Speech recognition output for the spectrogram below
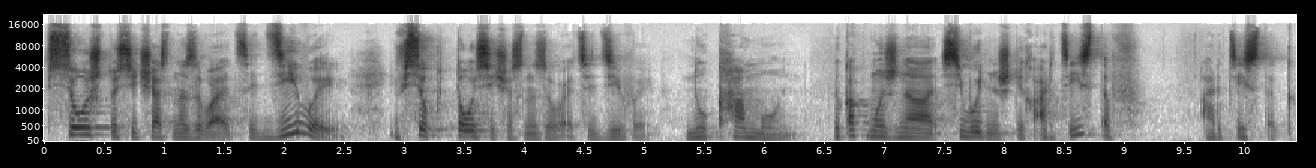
Все, что сейчас называется дивой, и все, кто сейчас называется дивой, ну, come on. Ну, как можно сегодняшних артистов, артисток,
